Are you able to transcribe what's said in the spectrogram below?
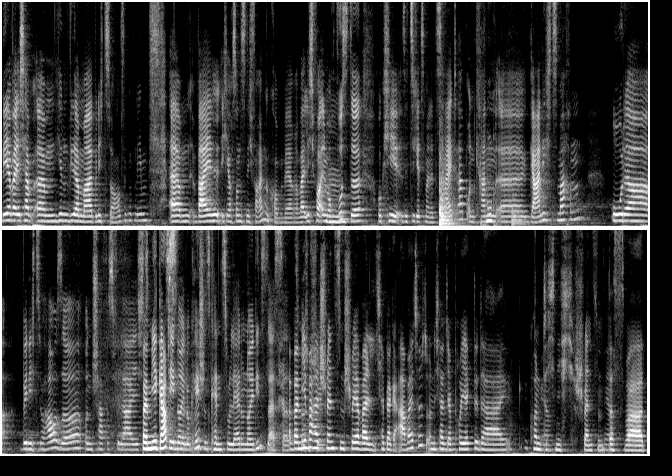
Nee, aber ich habe ähm, hier und wieder mal bin ich zu Hause geblieben, ähm, weil ich auch sonst nicht vorangekommen wäre. Weil ich vor allem Mhm. auch wusste, okay, sitze ich jetzt meine Zeit ab und kann äh, gar nichts machen oder bin ich zu Hause und schaffe es vielleicht, Bei mir gab's- zehn neue Locations kennenzulernen und neue Dienstleister. Aber bei mir war halt. Schwänzen schwer, weil ich habe ja gearbeitet und ich hatte ja Projekte, da konnte Ja. ich nicht schwänzen. Ja. Das war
